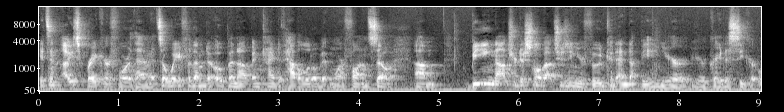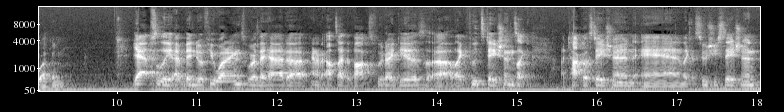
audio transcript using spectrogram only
it's an icebreaker for them. It's a way for them to open up and kind of have a little bit more fun. So, um, being non-traditional about choosing your food could end up being your your greatest secret weapon. Yeah, absolutely. I've been to a few weddings where they had uh, kind of outside the box food ideas, uh, like food stations, like a taco station and like a sushi station,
